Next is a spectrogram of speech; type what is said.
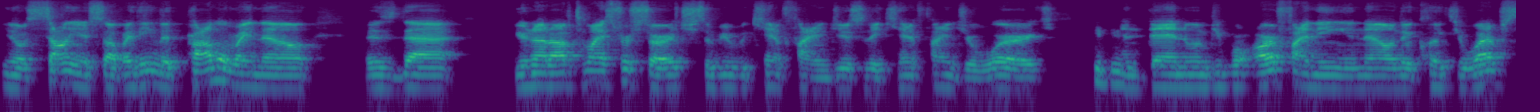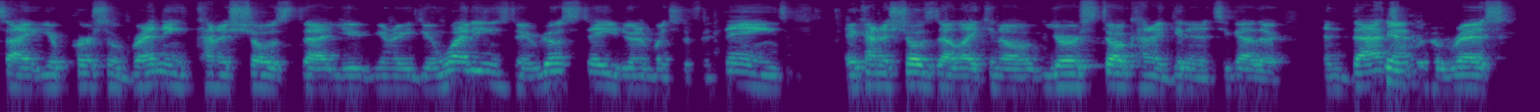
you know, selling yourself. I think the problem right now is that you're not optimized for search, so people can't find you, so they can't find your work, Mhm. And then when people are finding you now and they click your website, your personal branding kind of shows that you you know you're doing weddings, doing real estate, you're doing a bunch of different things. It kind of shows that like you know you're still kind of getting it together, and that's Yeah. where the risk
